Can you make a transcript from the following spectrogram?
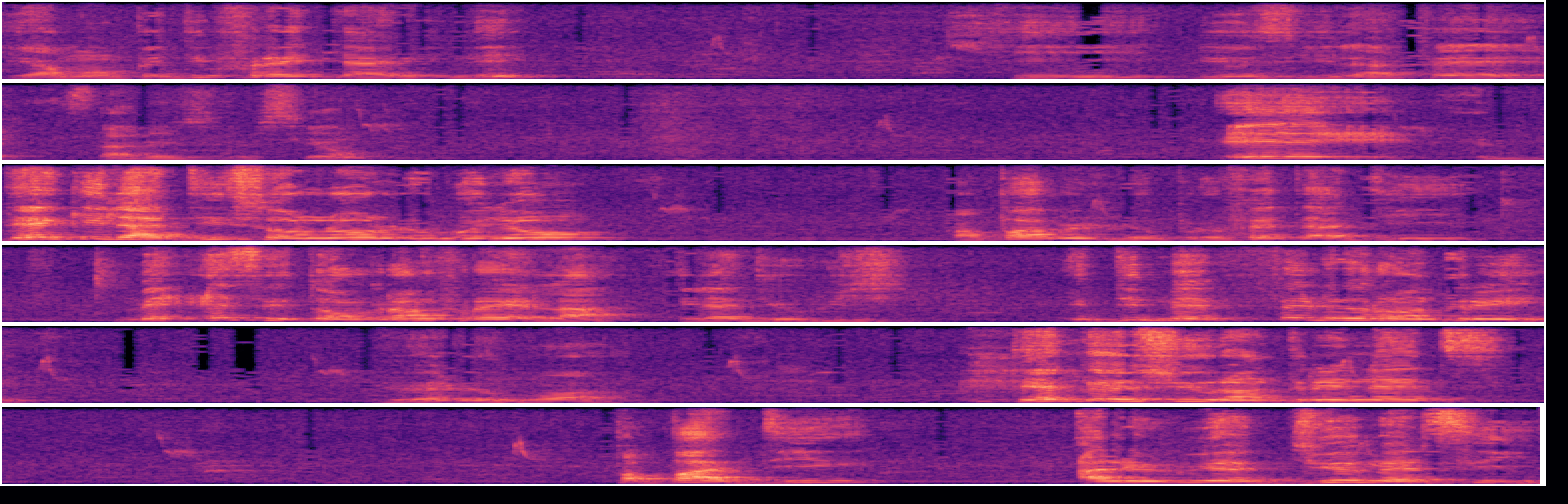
il y a mon petit frère qui est arrivé, qui lui aussi il a fait sa résurrection. Et dès qu'il a dit son nom, le bouillon, papa, le prophète a dit, mais est-ce que ton grand frère là? Il a dit oui. Il dit, mais fais-le rentrer. Je vais le voir. Dès que je suis rentré net, papa a dit, Alléluia, Dieu merci.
